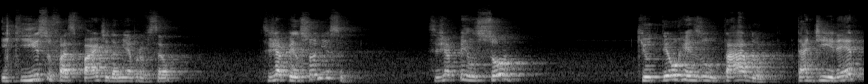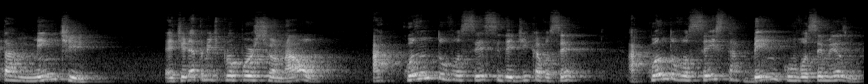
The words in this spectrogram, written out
E que isso faz parte da minha profissão. Você já pensou nisso? Você já pensou que o teu resultado está diretamente é diretamente proporcional a quanto você se dedica a você, a quanto você está bem com você mesmo.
